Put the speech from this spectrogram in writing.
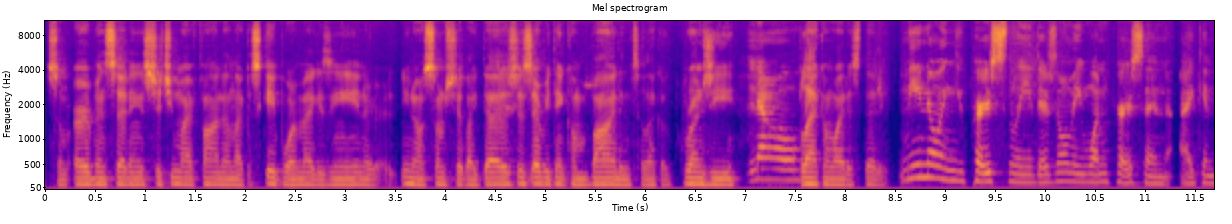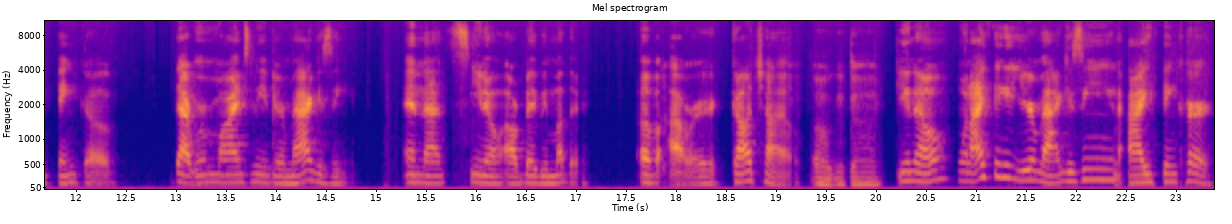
some urban settings, shit you might find in like a skateboard magazine or you know some shit like that. It's just everything combined into like a grungy Now, black and white aesthetic. me knowing you personally, there's only one person I can think of that reminds me of your magazine, and that's you know our baby mother of our godchild. Oh good god. You know, when I think of your magazine, I think her,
